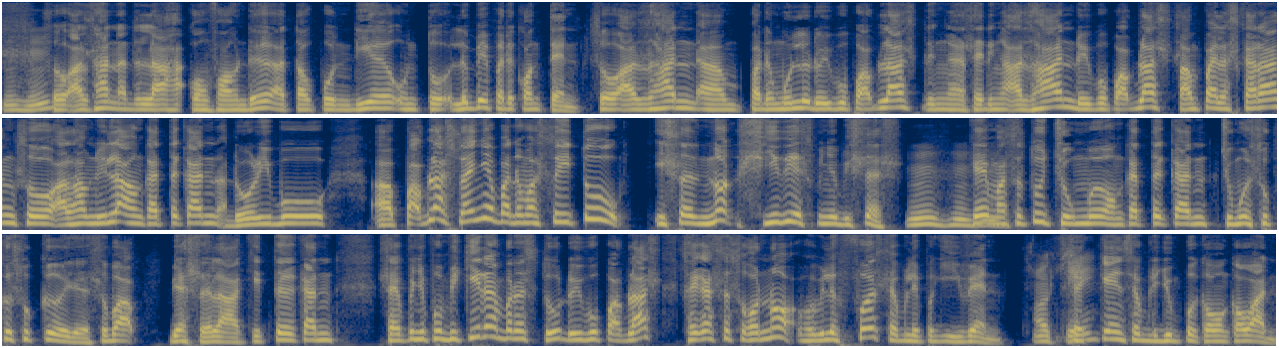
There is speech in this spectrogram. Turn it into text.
mm-hmm. So Azhan adalah co-founder ataupun dia untuk lebih pada konten. So Azhan uh, pada mula 2014 dengan saya dengan Azhan 2014 sampailah sekarang. So alhamdulillah orang katakan 2014 sebenarnya pada masa itu is a not serious punya business. mm-hmm. Okay, masa tu cuma orang katakan cuma suka-suka je sebab biasalah kita kan saya punya pemikiran pada masa tu 2014 saya rasa seronok apabila first saya boleh pergi event. Okay. Second saya boleh jumpa kawan-kawan.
